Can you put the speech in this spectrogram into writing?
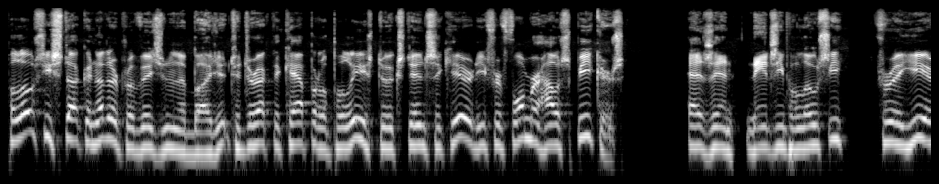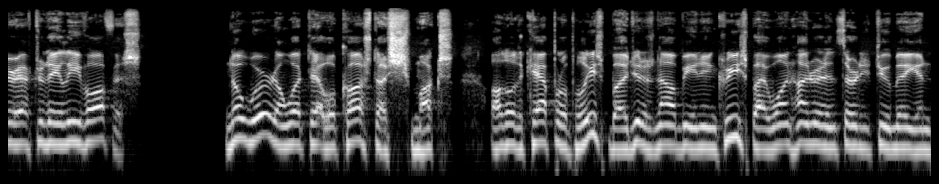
Pelosi stuck another provision in the budget to direct the Capitol Police to extend security for former House speakers, as in Nancy Pelosi, for a year after they leave office. No word on what that will cost us schmucks, although the Capitol Police budget is now being increased by $132 million.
